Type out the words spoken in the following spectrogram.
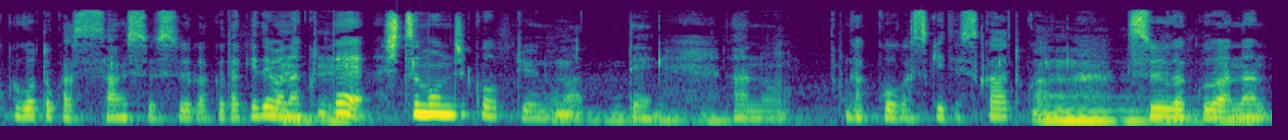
国語とか算数数学だけではなくえて質問事項っていうのがあってうんうん。あの学校が好きですかとかうん数学は何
